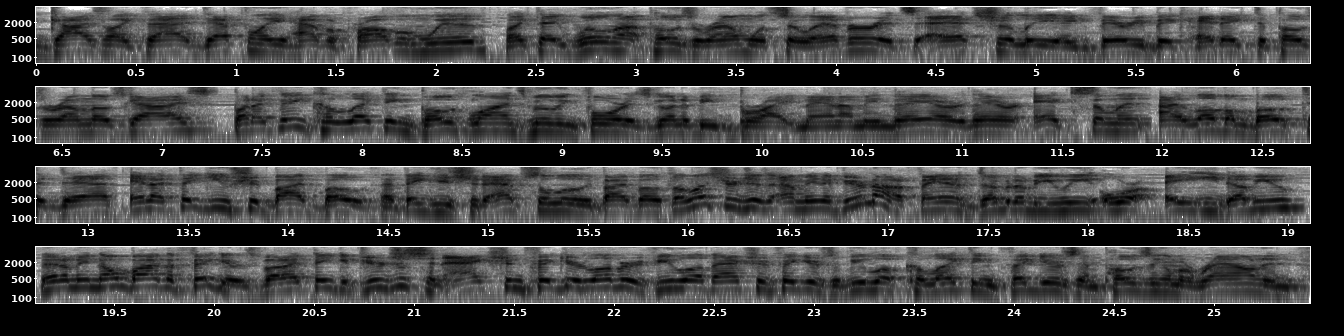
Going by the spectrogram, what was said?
guys like that definitely have a problem with. Like, they will not pose around whatsoever. It's actually a very big headache to pose around those guys. But I think collecting both lines moving forward is going to be bright, man. I mean, they are, they are excellent. I love them both to death. And I think you should buy both. I think you should absolutely buy both. Unless you're just, I mean, if you're not a fan of WWE or AEW, then, I mean, don't buy the figures. But I think if you're just an action figure lover, if you love action figures, if you love collecting figures and posing them around and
